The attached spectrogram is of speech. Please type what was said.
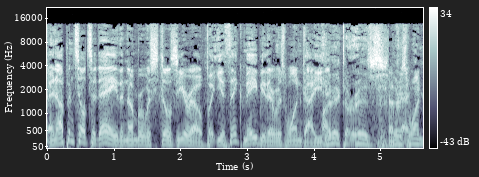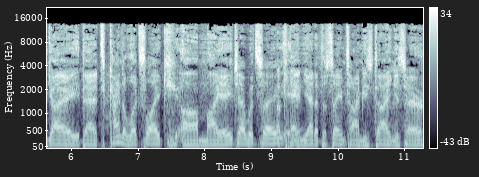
And up until today, the number was still zero, but you think maybe there was one guy. You I think there is. Okay. There's one guy that kind of looks like um, my age, I would say, Okay. and yet at the same time he's dyeing his hair.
